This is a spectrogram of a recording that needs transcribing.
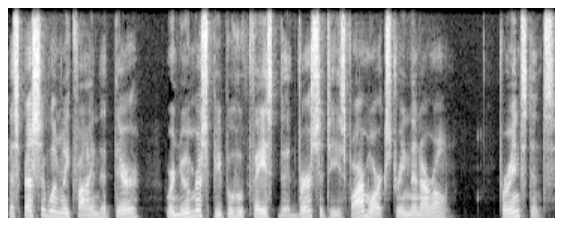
especially when we find that there were numerous people who faced adversities far more extreme than our own. For instance,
